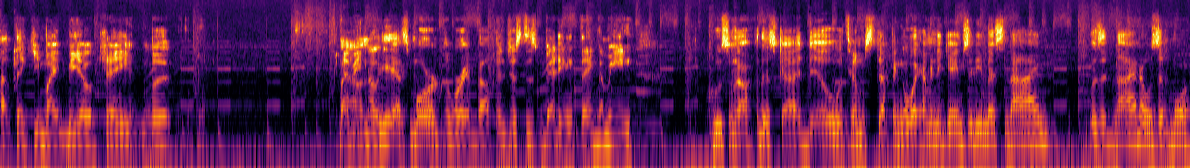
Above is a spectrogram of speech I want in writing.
I think he might be okay, but I, don't know. He has more to worry about than just this betting thing. I mean, who's going to offer this guy a deal with him stepping away? How many games did he miss? Nine? Was it nine or was it more?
